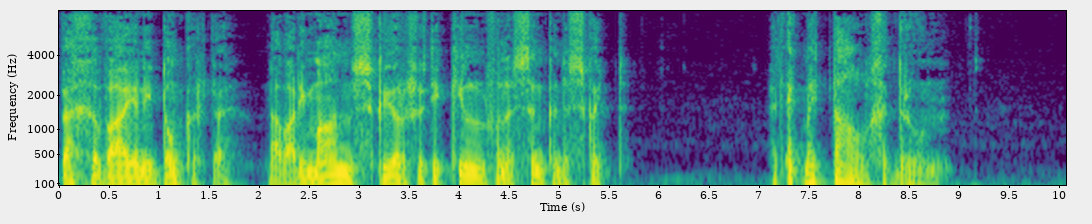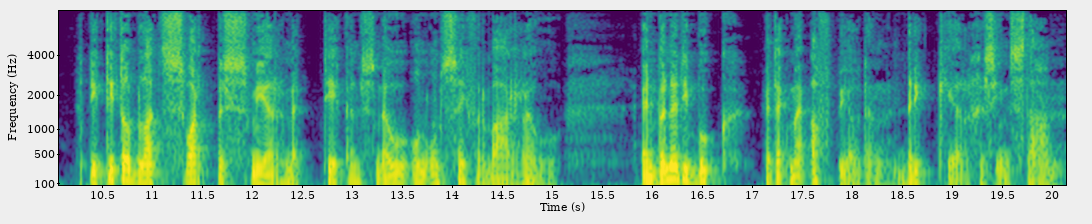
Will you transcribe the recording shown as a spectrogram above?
weggewaai in die donkerte na waar die maan skeur soos die kiel van 'n sinkende skuit. Het ek my taal gedroom? Die titelblad swart besmeer met tekens nou onontsyferbaar rou. En binne die boek het ek my afbeelding 3 keer gesien staan.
